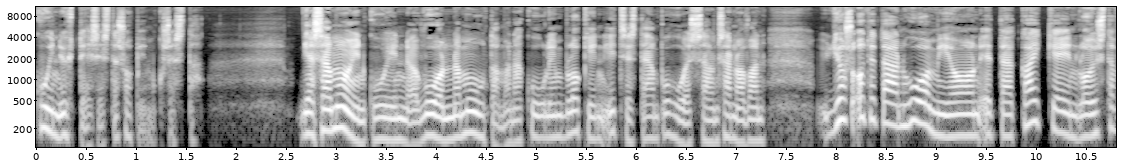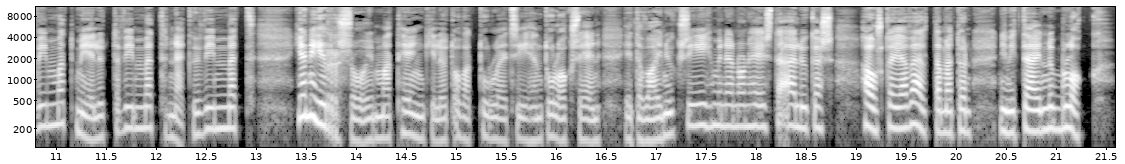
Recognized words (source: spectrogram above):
kuin yhteisestä sopimuksesta. Ja samoin kuin vuonna muutamana kuulin blogin itsestään puhuessaan sanovan, jos otetaan huomioon, että kaikkein loistavimmat, miellyttävimmät, näkyvimmät ja nirsoimmat henkilöt ovat tulleet siihen tulokseen, että vain yksi ihminen on heistä älykäs, hauska ja välttämätön, nimittäin Block –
